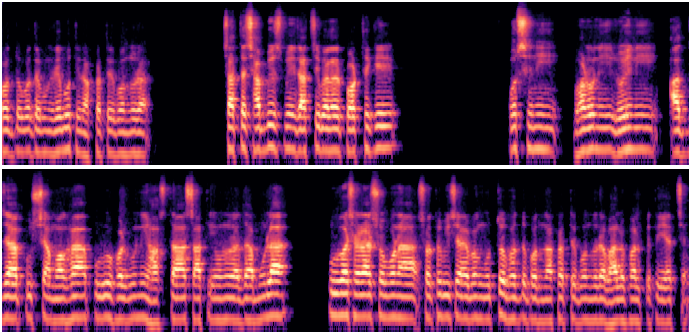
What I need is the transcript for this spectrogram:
ভদ্রপদ এবং রেবতী নক্ষত্রের বন্ধুরা। সাতটা ছাব্বিশ মিনিট রাত্রিবেলার পর থেকে অশ্বিনী ভরণী, রোহিণী, আদ্রা, পুষ্যা, মঘা, পূর্ব ফাল্গুনী, হস্তা, সাথী, অনুরাধা, মূলা পূর্বাষাঢ়া শোভনা, শতবিশা এবং উত্তর ভদ্রপদ নক্ষত্রের বন্ধুরা ভালো ফল পেতে যাচ্ছেন।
